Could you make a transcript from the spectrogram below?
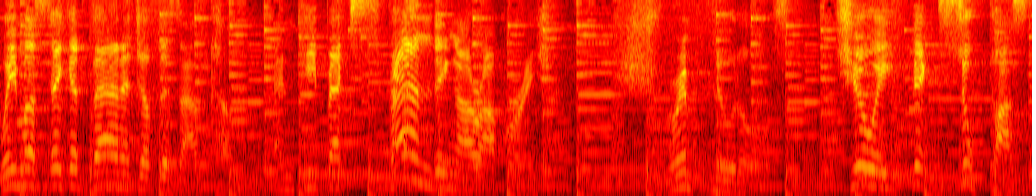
We must take advantage of this outcome and keep expanding our operation. Shrimp noodles, chewy thick soup pasta,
